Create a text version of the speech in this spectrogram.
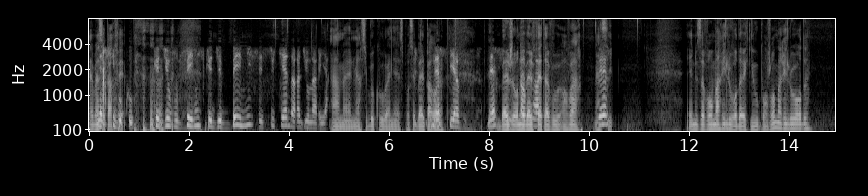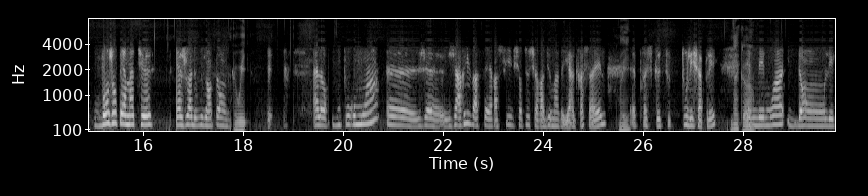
Eh ben, c'est Merci parfait. beaucoup. Que Dieu vous bénisse, que Dieu bénisse et soutienne Radio Maria. Amen. Merci beaucoup, Agnès, pour ces belles paroles. Merci à vous. Merci. Belle journée, belle fête à vous. Au revoir. Merci. Et nous avons Marie-Lourde avec nous. Bonjour Marie-Lourde. Bonjour Père Mathieu, quelle joie de vous entendre. Oui. Alors pour moi, euh, j'arrive à faire, à suivre surtout sur Radio Maria grâce à elle, Oui. euh, presque tout- tous les chapelets. D'accord. Mais moi, dans les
